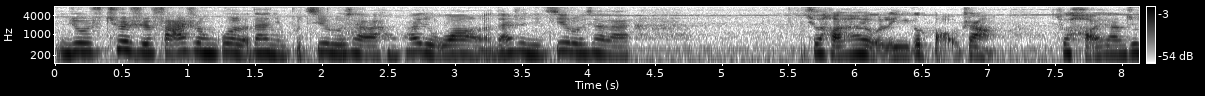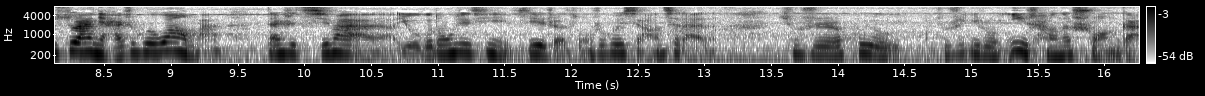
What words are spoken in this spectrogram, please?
你就确实发生过了，但你不记录下来，很快就忘了，但是你记录下来。就好像有了一个保障，就好像就虽然你还是会忘吧，但是起码有个东西替你记着，总是会想起来的，就是会有就是一种异常的爽感。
